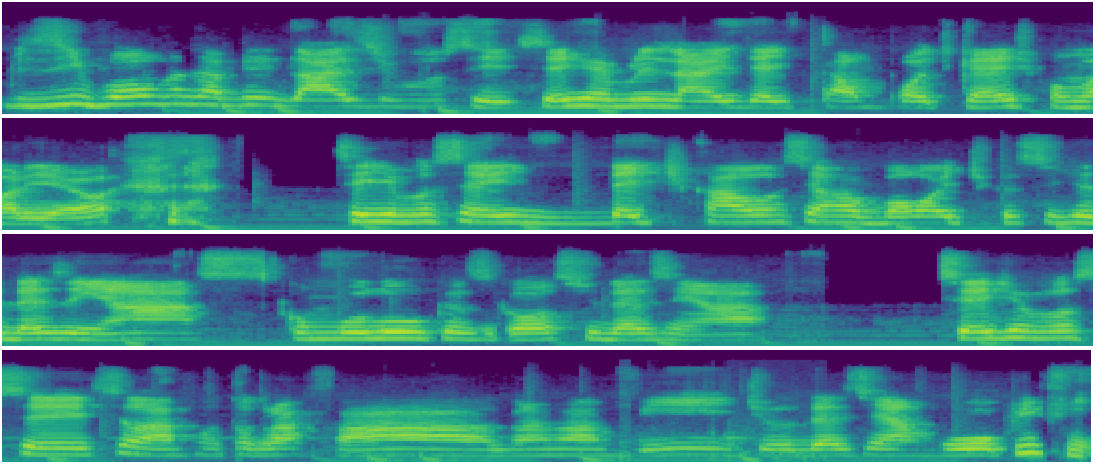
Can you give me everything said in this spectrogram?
desenvolvam as habilidades de vocês. Seja a habilidade de editar um podcast, como a Ariel, seja você dedicar-se à robótica, seja desenhar, como o Lucas gosta de desenhar, seja você, sei lá, fotografar, gravar vídeo, desenhar roupa, enfim.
